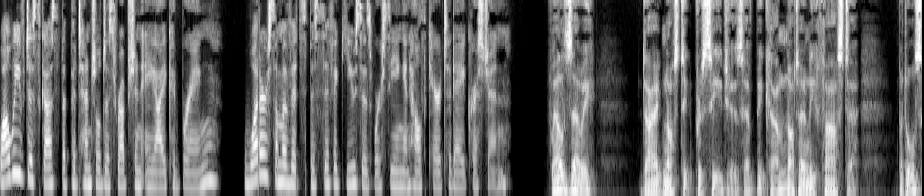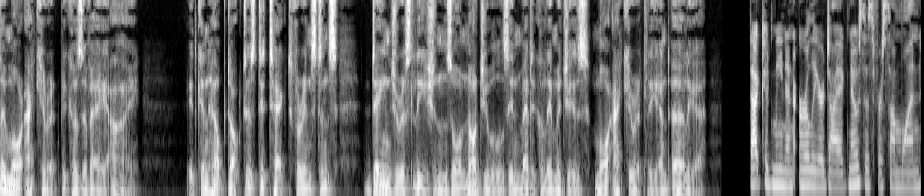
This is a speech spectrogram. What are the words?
While we've discussed the potential disruption AI could bring, what are some of its specific uses we're seeing in healthcare today, Christian? Well, Zoe, diagnostic procedures have become not only faster, but also more accurate because of AI. It can help doctors detect, for instance, dangerous lesions or nodules in medical images more accurately and earlier. That could mean an earlier diagnosis for someone,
